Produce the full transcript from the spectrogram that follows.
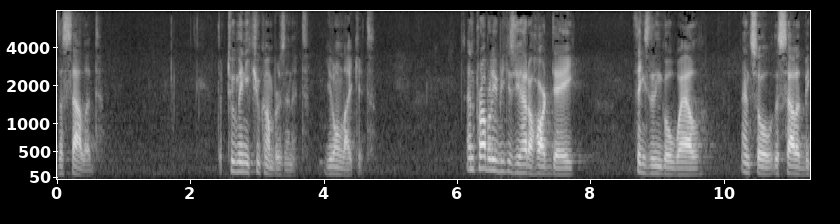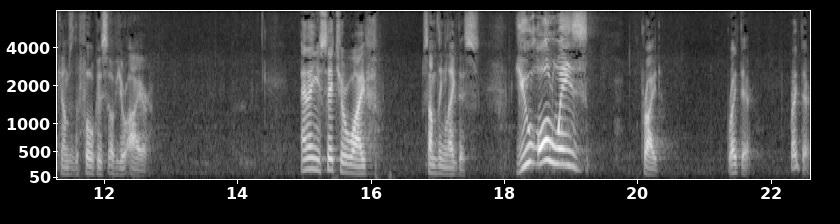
the salad. There are too many cucumbers in it. You don't like it. And probably because you had a hard day, things didn't go well, and so the salad becomes the focus of your ire. And then you say to your wife something like this You always, pride, right there, right there.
